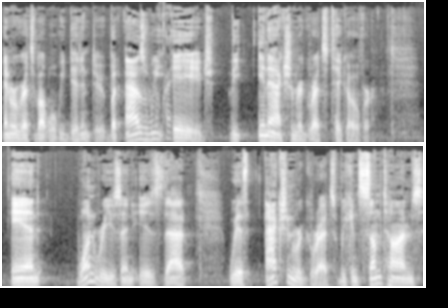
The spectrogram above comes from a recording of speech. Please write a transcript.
and regrets about what we didn't do. But as we okay. age, the inaction regrets take over. And one reason is that with action regrets, we can sometimes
